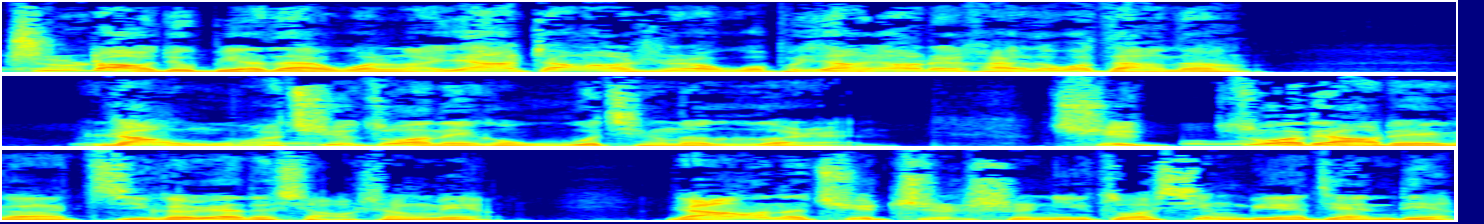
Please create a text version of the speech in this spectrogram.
知道就别再问了呀，张老师，我不想要这孩子，我咋弄？让我去做那个无情的恶人，去做掉这个几个月的小生命，然后呢，去支持你做性别鉴定，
